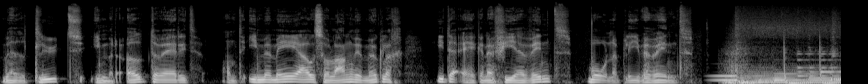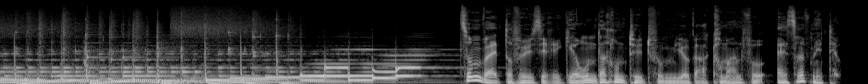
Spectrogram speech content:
weil die Leute immer älter werden und immer mehr auch so lange wie möglich in den eigenen vier Wänden wohnen bleiben wollen. Zum Wetter für unsere Region, da kommt heute vom Jörg Ackermann von SRF Meteo.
